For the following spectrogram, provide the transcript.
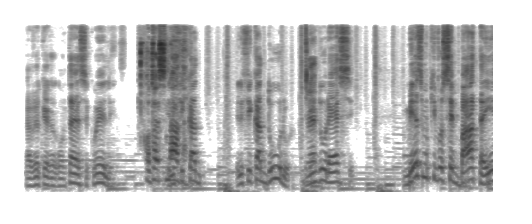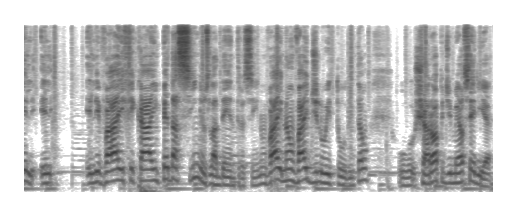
Pra ver o que, que acontece com ele? Acontece ele nada. Fica, ele fica duro, É. endurece. Mesmo que você bata ele, ele, ele vai ficar em pedacinhos lá dentro, assim, não vai, não vai diluir tudo. Então, o xarope de mel seria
